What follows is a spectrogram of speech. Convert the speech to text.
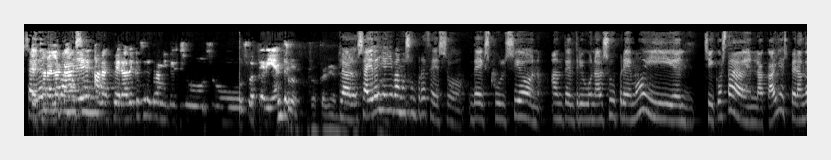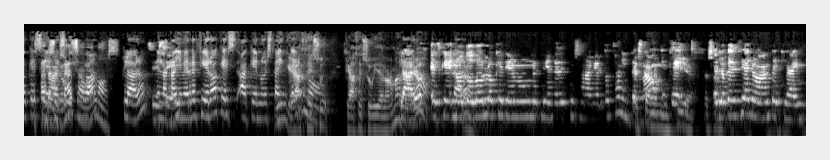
Estará en la calle a la espera de que se le tramite su, su, expediente. Claro, Saida y yo llevamos un proceso de expulsión ante el Tribunal Supremo y el chico está en la calle esperando que se... En casa, vamos. Claro, en la calle me refiero a que, a que no está interno que hace su vida normal. Claro, es que no todos los que tienen un expediente de expulsión abierto están internados. es, lo que decía yo antes, que hay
